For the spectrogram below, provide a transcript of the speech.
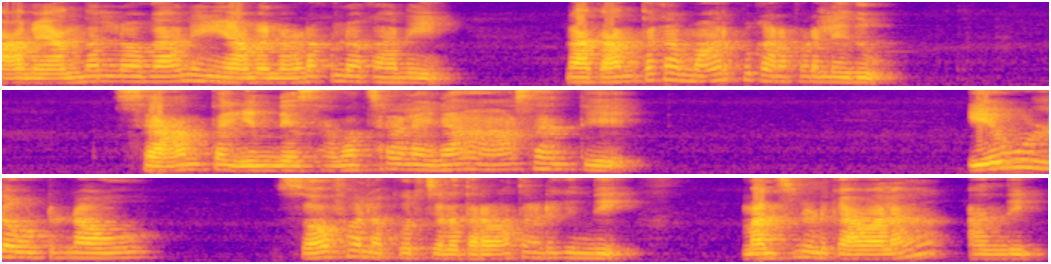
ఆమె అందంలో కానీ ఆమె నడకలో కానీ నాకు అంతగా మార్పు కనపడలేదు. శాంత ఎన్ని సంవత్సరాలైనా ఆశాంతే. ఏ ఊళ్ళో ఉంటున్నావు? సోఫాలో కూర్చున్న తర్వాత అడిగింది. మంచినీళ్ళు కావాలా? అంది.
